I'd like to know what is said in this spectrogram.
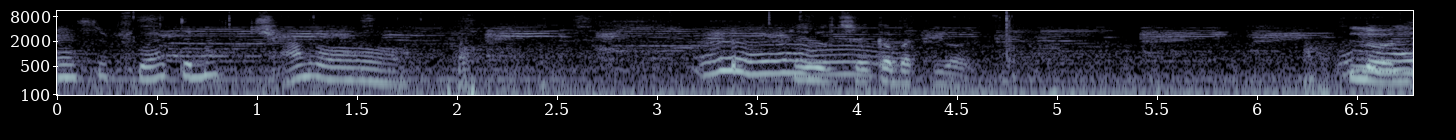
and subscribe to my channel. Little check about lol. Lol.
